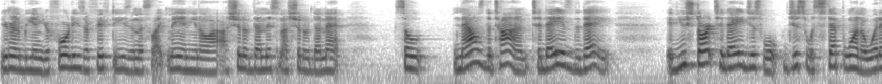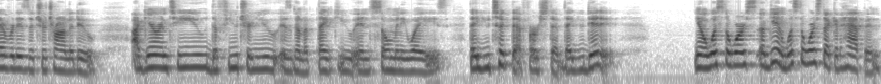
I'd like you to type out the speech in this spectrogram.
You're going to be in your 40s or 50s and it's like, man, you know, I, I should have done this and I should have done that. So now's the time. Today is the day. If you start today just with, just with step one or whatever it is that you're trying to do, I guarantee you the future you is going to thank you in so many ways that you took that first step, that you did it. You know, what's the worst, again, what's the worst that could happen?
